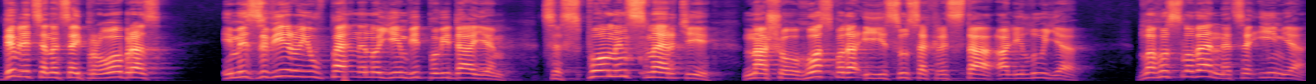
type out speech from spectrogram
дивляться на цей прообраз, і ми з вірою впевнено їм відповідаємо: це спомин смерті нашого Господа Ісуса Христа. Алілуя! Благословенне це ім'я,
